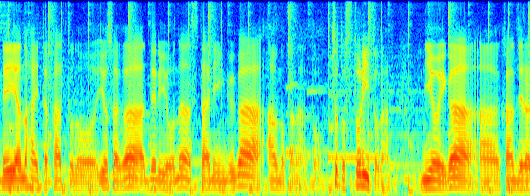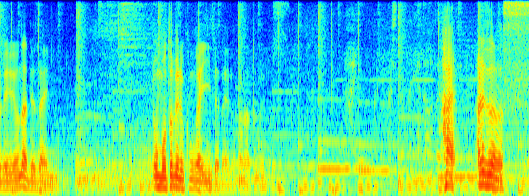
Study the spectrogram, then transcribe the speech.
レイヤーの入ったカットの良さが出るようなスタイリングが合うのかなとちょっとストリートな匂いが感じられるようなデザインを求める子がいいんじゃないのかなと思。います、はい、ありがとうございます。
